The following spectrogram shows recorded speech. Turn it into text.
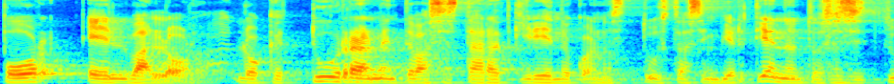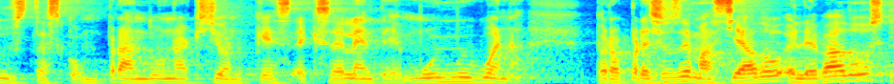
por el valor, lo que tú realmente vas a estar adquiriendo cuando tú estás invirtiendo. Entonces, si tú estás comprando una acción que es excelente, muy, muy buena, pero a precios demasiado elevados,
